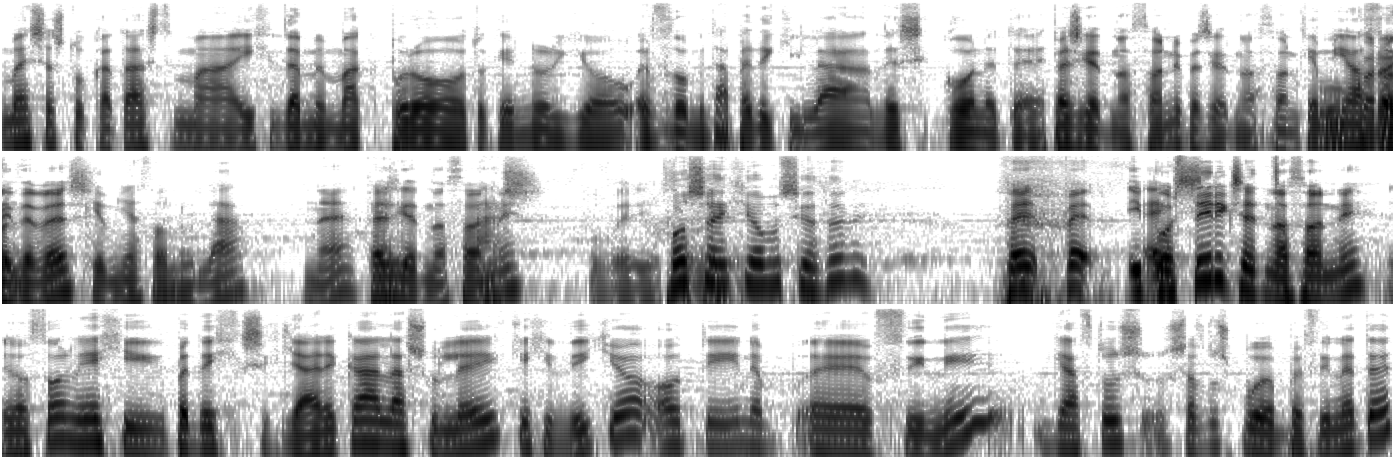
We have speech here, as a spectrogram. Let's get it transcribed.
μέσα στο κατάστημα είδαμε Mac Pro το καινούργιο 75 κιλά, δεν σηκώνεται. Πες για την οθόνη, πες για την οθόνη Και που μια, οθόνη, κοροϊδεύες. και μια θονουλά. Ναι, πες για την οθόνη. Ας, φοβερή οθόνη. Πόσο έχει όμως η οθόνη; Πε- πε- υποστήριξε την οθόνη. Η οθόνη έχει 5-6 χιλιάρικα, αλλά σου λέει και έχει δίκιο ότι είναι ε, φθηνή για αυτούς, σε αυτούς που απευθύνεται,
